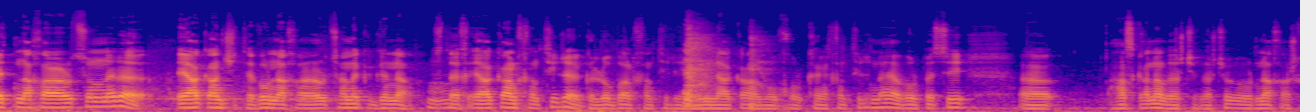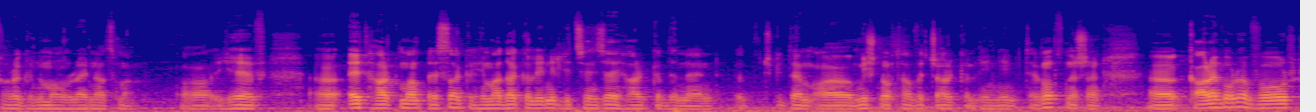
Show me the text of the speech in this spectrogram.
այդ նախարարությունները էական չի թե որ նախարարությանը կգնա այստեղ էական խնդիրը գլոբալ խնդիրը հիմնական ու խորքային խնդիրը նա է որպեսի հասկանան վերջի վերջո որ նախ աշխարհը գնում է օնլայնացման եւ ը, այդ հարկման տեսակը հիմա դա կլինի լիցենզիայի հարկ կդնեն չգիտեմ միջնորդավճար կլինի թե ոնց նշան կարևորը որ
